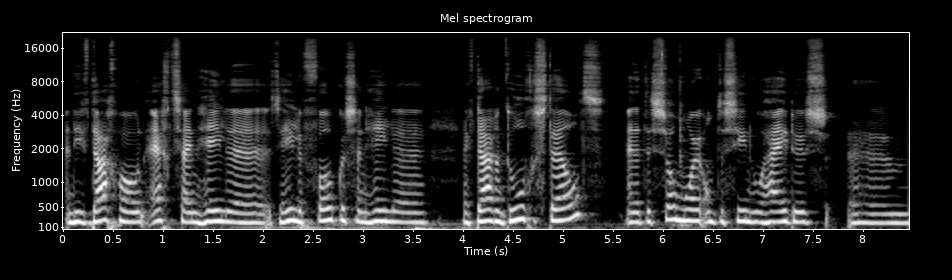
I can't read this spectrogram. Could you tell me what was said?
En die heeft daar gewoon echt zijn hele, zijn hele focus, zijn hele, heeft daar een doel gesteld. En het is zo mooi om te zien hoe hij dus ehm,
